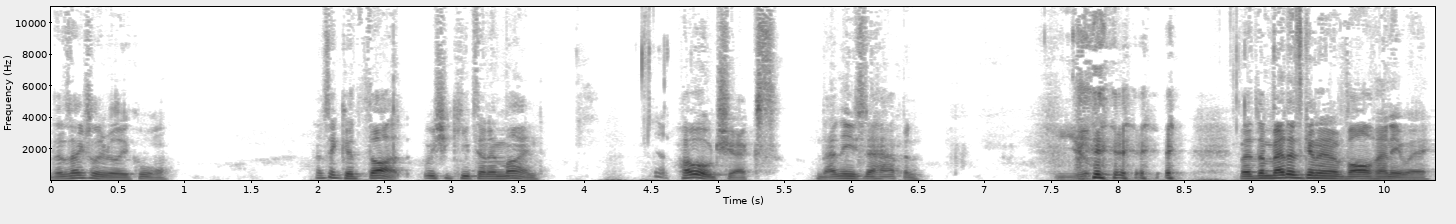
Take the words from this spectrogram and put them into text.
That's actually really cool. That's a good thought. We should keep that in mind. Ho checks. That needs to happen. Yep. but the meta's going to evolve anyway.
